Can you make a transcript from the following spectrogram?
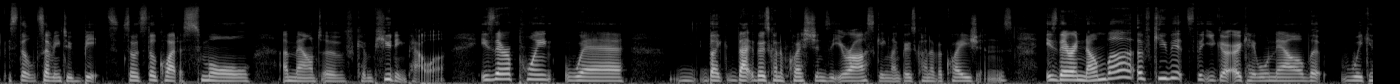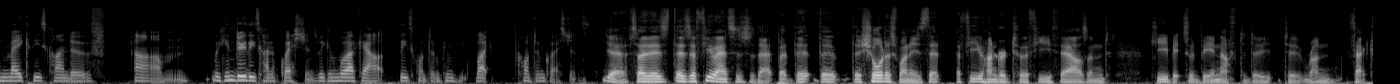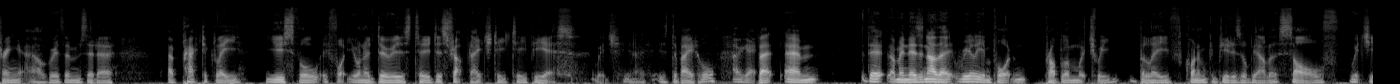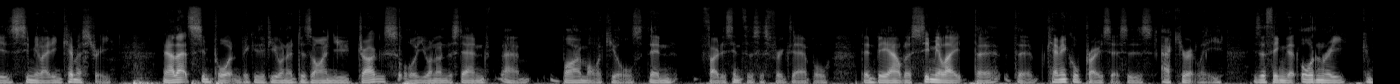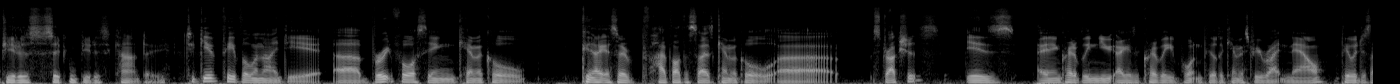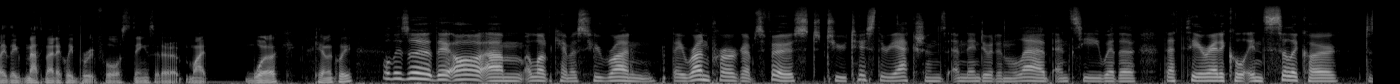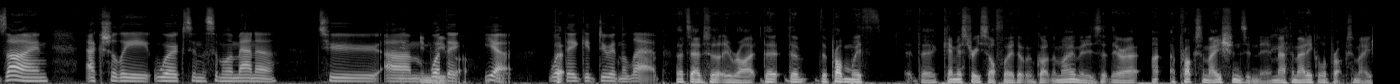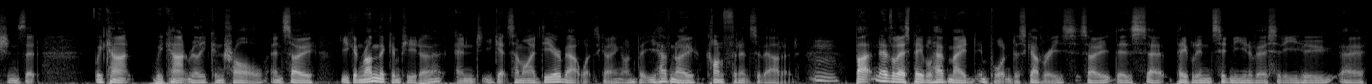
still 72 bits. So it's still quite a small amount of computing power. Is there a point where like that those kind of questions that you're asking like those kind of equations is there a number of qubits that you go okay well now that we can make these kind of um, we can do these kind of questions we can work out these quantum compu- like quantum questions Yeah, so there's there's a few answers to that, but the, the, the shortest one is that a few hundred to a few thousand qubits would be enough to do to run factoring algorithms that are, are practically useful if what you want to do is to disrupt HTTPS, which you know is debatable. Okay. But um, there, I mean, there's another really important problem which we believe quantum computers will be able to solve, which is simulating chemistry. Now, that's important because if you want to design new drugs or you want to understand um, biomolecules, then photosynthesis, for example, then being able to simulate the, the chemical processes accurately is a thing that ordinary computers, supercomputers, can't do. to give people an idea, uh, brute forcing chemical, I guess, sort of hypothesized chemical uh, structures is an incredibly new, I guess, incredibly important field of chemistry right now. People just like they mathematically brute force things that are, might work chemically. Well, there's a there are um, a lot of chemists who run they run programs first to test the reactions and then do it in the lab and see whether that theoretical in silico design actually works in the similar manner to um, in what they yeah what That- they could do in the lab. That's absolutely right. The, the the problem with the chemistry software that we've got at the moment is that there are uh, approximations in there, mathematical approximations that we can't we can't really control. And so you can run the computer and you get some idea about what's going on, but you have no confidence about it. Mm. But nevertheless, people have made important discoveries. So there's uh, people in Sydney University who uh,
